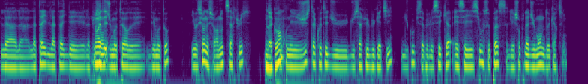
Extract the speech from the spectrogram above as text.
la, la, la taille, la taille des, la puissance des- du moteur des, des motos. Et aussi, on est sur un autre circuit. D'accord. Donc on est juste à côté du, du circuit Bugatti, du coup qui s'appelle le CK, et c'est ici où se passent les championnats du monde de karting.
